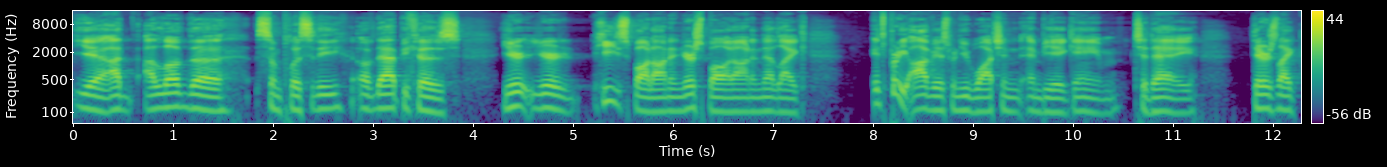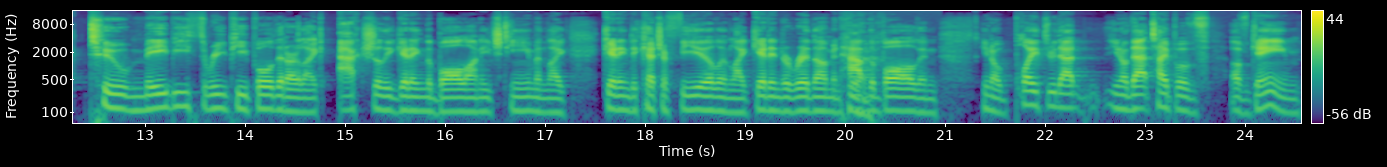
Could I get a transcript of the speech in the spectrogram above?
Yeah, I I love the simplicity of that because you're you're he's spot on and you're spot on in that like it's pretty obvious when you watch an NBA game today. There's like two, maybe three people that are like actually getting the ball on each team and like getting to catch a feel and like get into rhythm and have Yeah. the ball and you know play through that you know that type of of game.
